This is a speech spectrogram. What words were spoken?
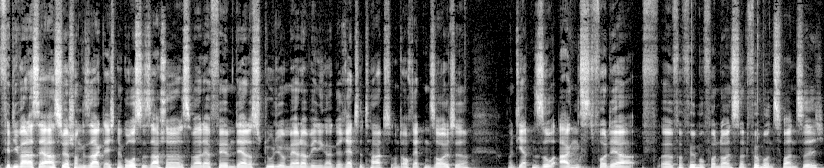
für die war das ja, hast du ja schon gesagt, echt eine große Sache. Das war der Film, der das Studio mehr oder weniger gerettet hat und auch retten sollte. Und die hatten so Angst vor der äh, Verfilmung von 1925,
